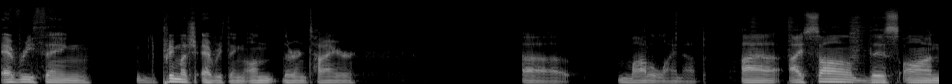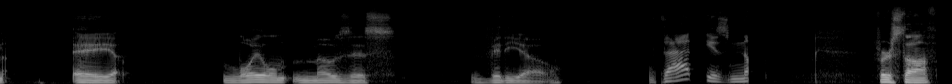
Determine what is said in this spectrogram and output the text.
everything, pretty much everything on their entire uh, model lineup. Uh, I saw this on a Loyal Moses video. That is not. First off,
